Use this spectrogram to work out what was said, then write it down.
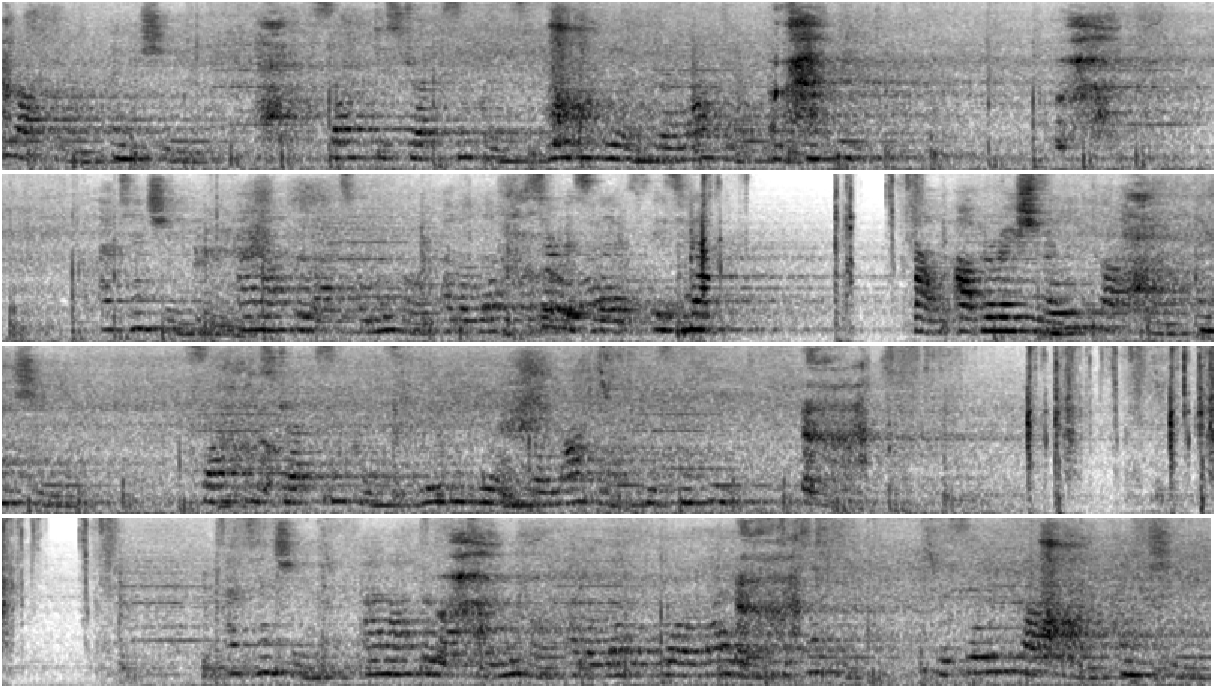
Lockdown initiated. Self-destruct sequence is complete. Attention. Unauthorized removal of a level service is now operational. Lockdown initiated. Self-destruct sequence will begin when lockdown is complete. Attention, unauthorized removal of a level 4 virus detected. Facility lockdown initiated.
